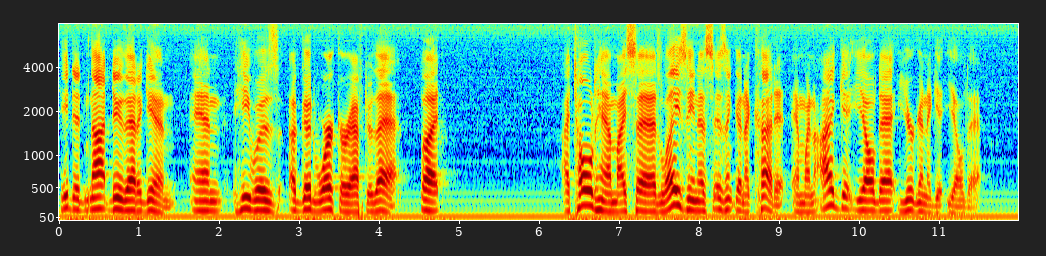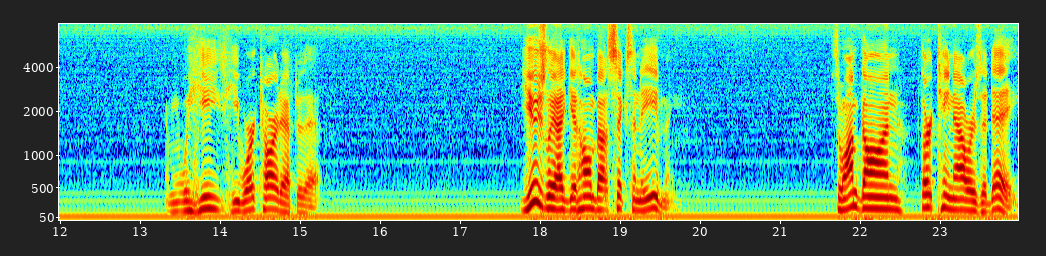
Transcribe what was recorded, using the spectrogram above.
He did not do that again. And he was a good worker after that. But I told him, I said, laziness isn't going to cut it. And when I get yelled at, you're going to get yelled at. And we, he, he worked hard after that. Usually I'd get home about 6 in the evening. So I'm gone 13 hours a day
